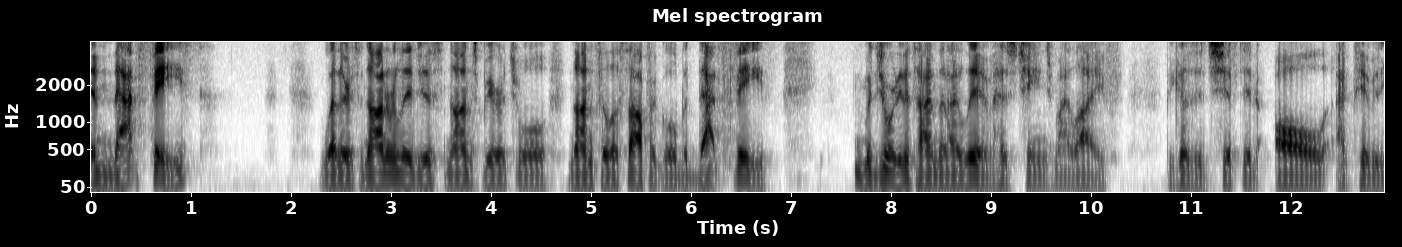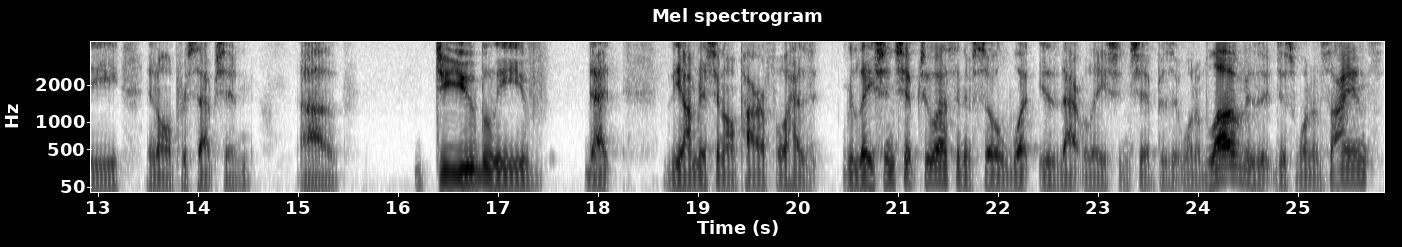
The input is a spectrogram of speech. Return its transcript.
And that faith, whether it's non religious, non spiritual, non philosophical, but that faith, majority of the time that I live, has changed my life because it's shifted all activity and all perception. Uh, do you believe that the omniscient, all powerful has relationship to us? And if so, what is that relationship? Is it one of love? Is it just one of science?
